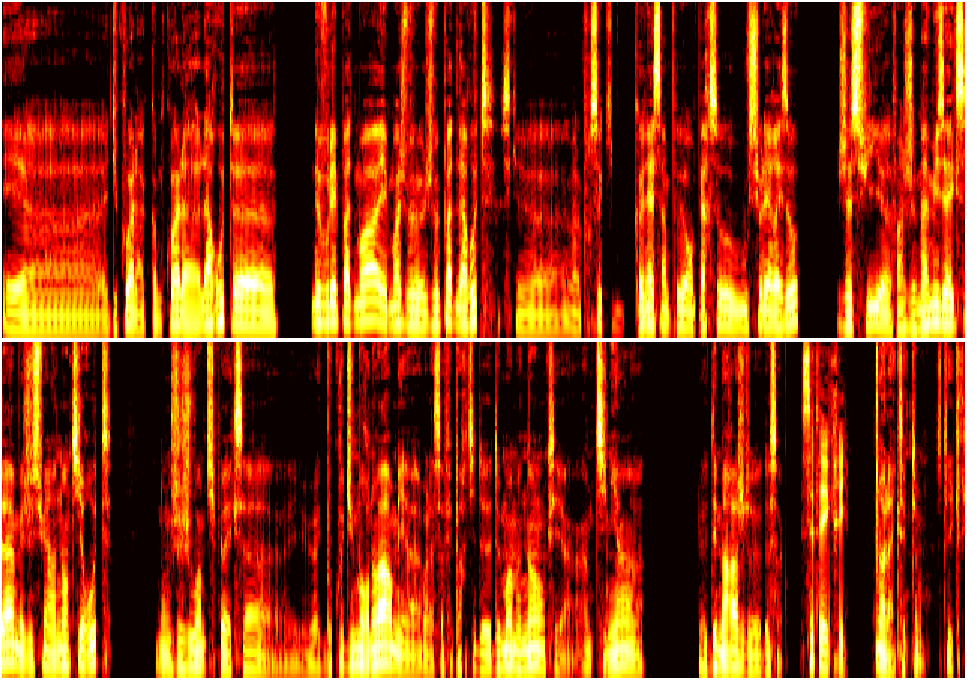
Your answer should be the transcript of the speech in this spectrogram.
Et, et du coup, voilà, comme quoi la, la route ne voulait pas de moi et moi, je veux, je veux pas de la route. Parce que, voilà, pour ceux qui me connaissent un peu en perso ou sur les réseaux, je suis, euh, enfin, je m'amuse avec ça, mais je suis un anti-route. Donc je joue un petit peu avec ça, euh, avec beaucoup d'humour noir, mais euh, voilà, ça fait partie de, de moi maintenant, donc c'est un, un petit lien, euh, le démarrage de, de ça. C'était écrit. Voilà, exactement, c'était écrit.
